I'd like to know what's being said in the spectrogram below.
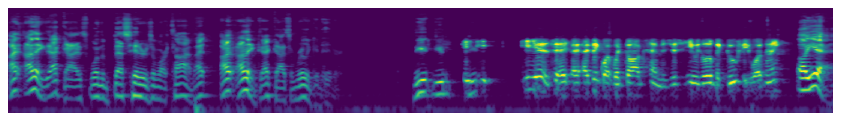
I, I think that guy's one of the best hitters of our time. I, I, I think that guy's a really good hitter. You, you, you he, he, is. I, I think what, what dogs him is just he was a little bit goofy, wasn't he? Oh yeah,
